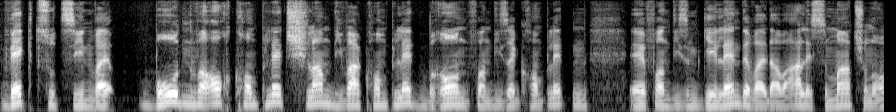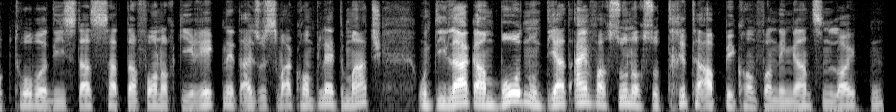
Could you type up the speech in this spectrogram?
wegzuziehen, weil Boden war auch komplett Schlamm, die war komplett braun von dieser kompletten, äh, von diesem Gelände, weil da war alles Matsch und Oktober, dies, das, hat davor noch geregnet, also es war komplett Matsch und die lag am Boden und die hat einfach so noch so Tritte abbekommen von den ganzen Leuten.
